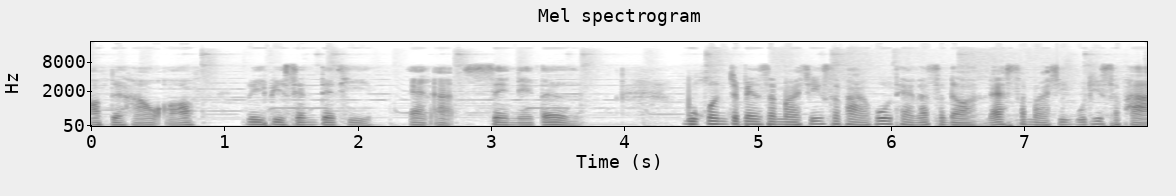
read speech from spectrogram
of the House of Representatives and a senator บุคคลจะเป็นสมาชิกสภาผู้แทนราษฎร และสมาชิกวุฒิสภา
